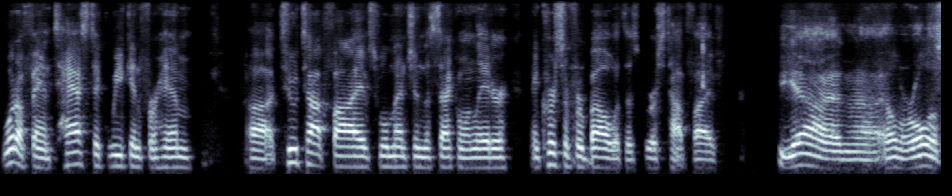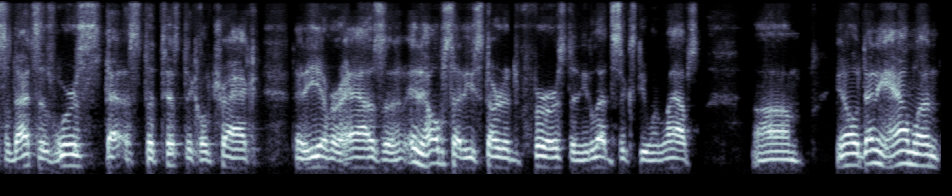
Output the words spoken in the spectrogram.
What a fantastic weekend for him uh, two top fives. We'll mention the second one later, and Christopher Bell with his first top five. Yeah, and uh, Almirola, so that's his worst st- statistical track that he ever has. It helps that he started first and he led 61 laps. Um, you know, Denny Hamlin,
